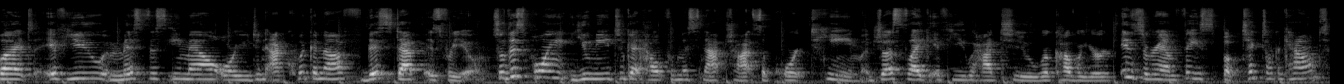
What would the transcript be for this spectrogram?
But if you missed this email or you didn't act quick enough, this step is for you. So this point, you need to get help from the Snapchat support team. Just like if you had to recover your Instagram, Facebook, TikTok account,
